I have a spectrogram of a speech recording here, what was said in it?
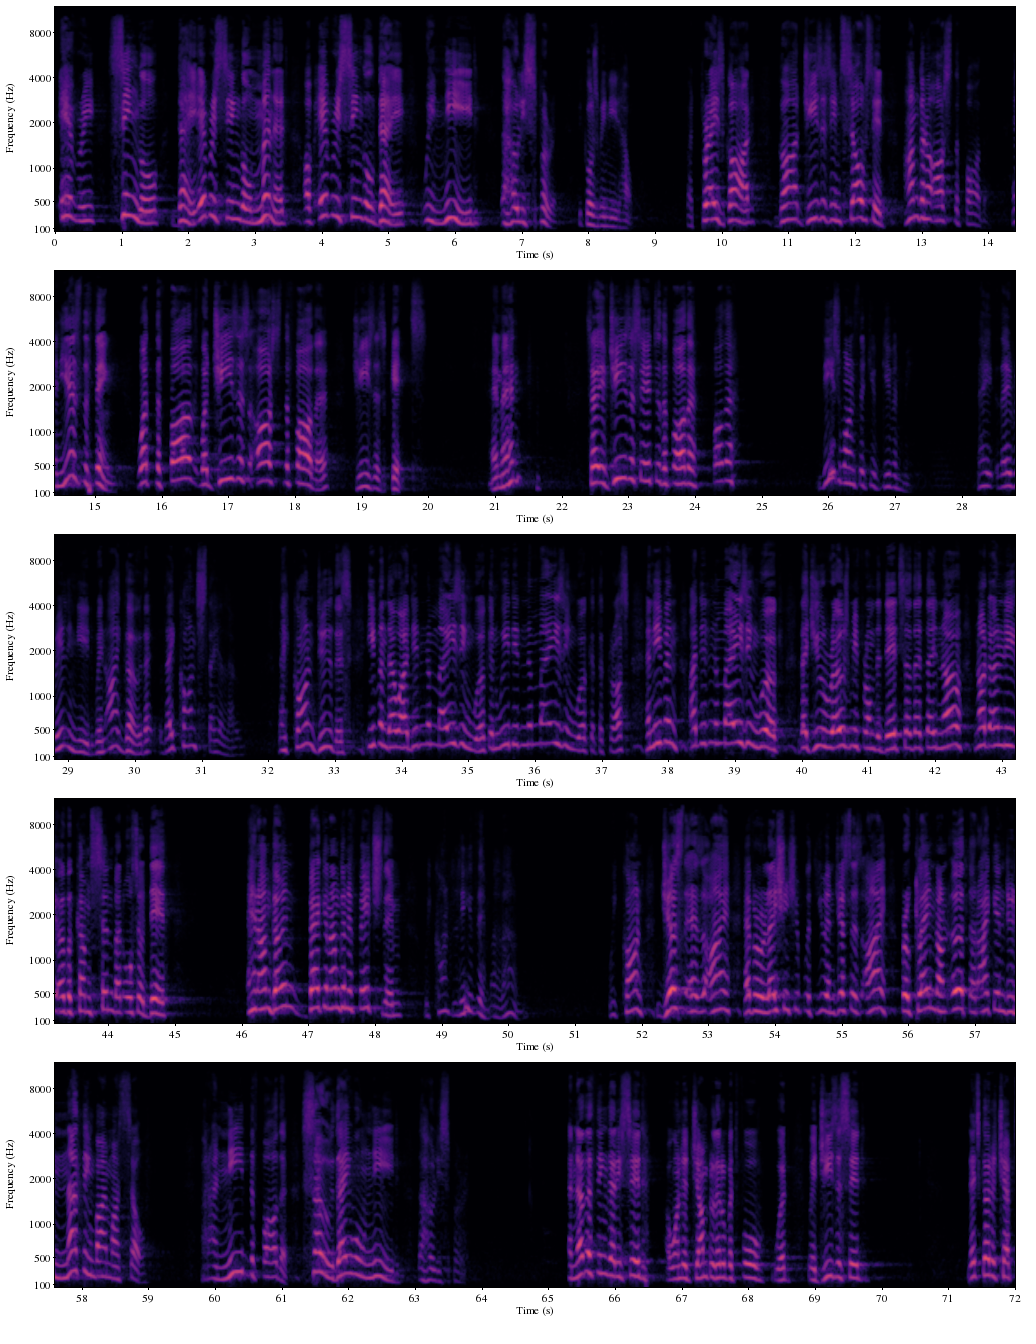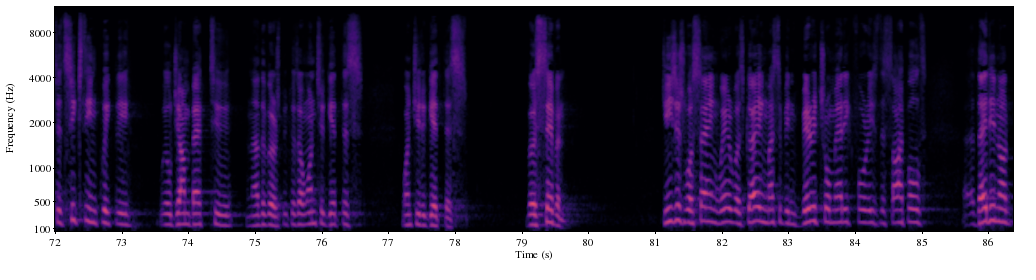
every single day, every single minute of every single day. We need the Holy Spirit because we need help. But praise God, God, Jesus Himself said, I'm going to ask the Father. And here's the thing what the Father, what Jesus asks the Father, Jesus gets. Amen? So if Jesus said to the Father, Father, these ones that you've given me, they, they really need, when I go, they, they can't stay alone. They can't do this, even though I did an amazing work and we did an amazing work at the cross. And even I did an amazing work that you rose me from the dead so that they know not only overcome sin but also death. And I'm going back and I'm going to fetch them. We can't leave them alone. We can't, just as I have a relationship with you, and just as I proclaimed on earth that I can do nothing by myself, but I need the Father, so they will need the Holy Spirit. Another thing that he said, I want to jump a little bit forward, where Jesus said, let's go to chapter 16 quickly. We'll jump back to another verse because I want to get this, I want you to get this. Verse 7. Jesus was saying where he was going must have been very traumatic for his disciples. Uh, they did not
